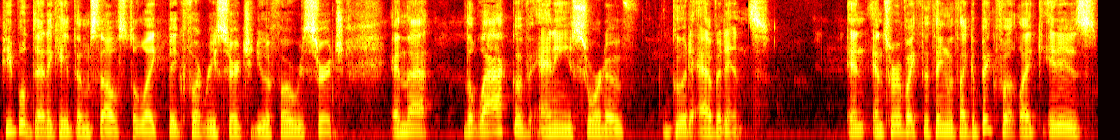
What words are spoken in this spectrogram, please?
people dedicate themselves to like Bigfoot research and UFO research, and that the lack of any sort of good evidence, and and sort of like the thing with like a Bigfoot, like it is,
